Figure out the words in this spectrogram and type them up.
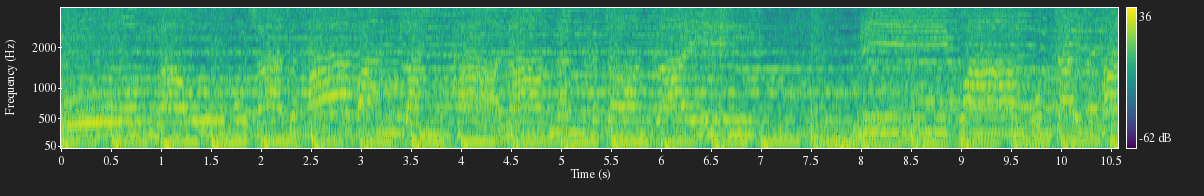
รวมเราผู้ชาสถาบันลำค่านามนั้นขจรไกลมีความภูมิใจสถา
